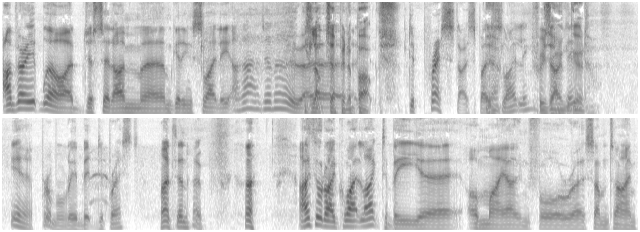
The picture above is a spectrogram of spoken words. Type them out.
I'm very well. I just said I'm. Uh, I'm getting slightly. I don't know. He's locked up in a uh, box. Depressed, I suppose, Yeah, slightly for his own good. Yeah, probably a bit depressed. I don't know. I thought I'd quite like to be uh, on my own for uh, some time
